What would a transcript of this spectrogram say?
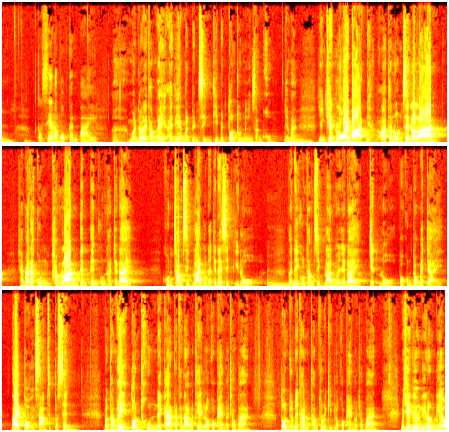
มก็เสียระบบกันไปเออมันก็เลยทำให้ไอเนี้ยมันเป็นสิ่งที่เป็นต้นทุนหนึ่งของสังคมใช่ไหมอย่างเช่นร้อยบาทเนี่ยอ่าถนนเส้นละล้านใช่ไหมถ้าคุณทำร้านเต็มเต็มๆคุณอาจจะได้ คุณทำสิบล้านคุณอาจจะได้ 10 กิโลตอนนี้คุณทำสิบล้านคุณอาจจะได้ 7 โล เพราะคุณต้องไปจ่ายใต้โต๊ะอีก 30%มันทำให้ต้นทุนในการพัฒนาประเทศเราก็แพงกว่าชาวบ้าน ต้นทุนในทำทำธุรกิจเราก็แพงกว่าชาวบ้าน ไม่ใช่เรื่องนี้เรื่องเดียว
